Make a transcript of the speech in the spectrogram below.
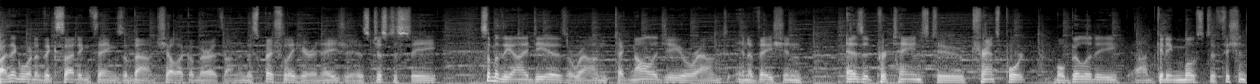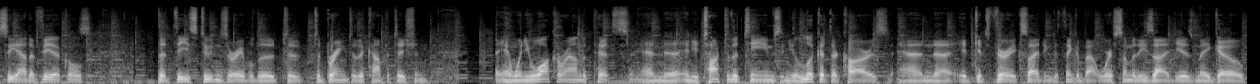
I think one of the exciting things about Shell Eco Marathon, and especially here in Asia, is just to see some of the ideas around technology, around innovation, as it pertains to transport, mobility, uh, getting most efficiency out of vehicles, that these students are able to, to, to bring to the competition. And when you walk around the pits and, uh, and you talk to the teams and you look at their cars, and uh, it gets very exciting to think about where some of these ideas may go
